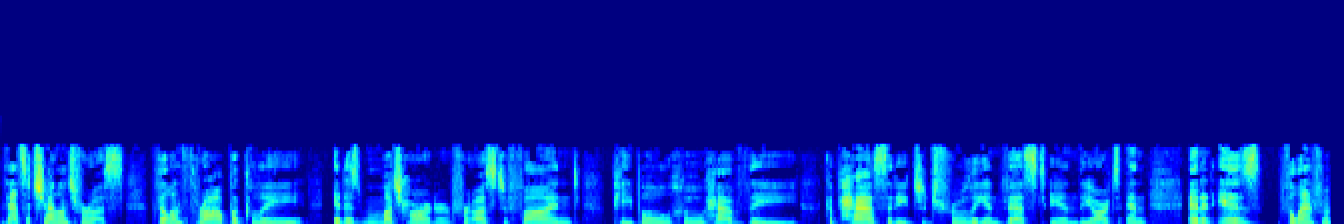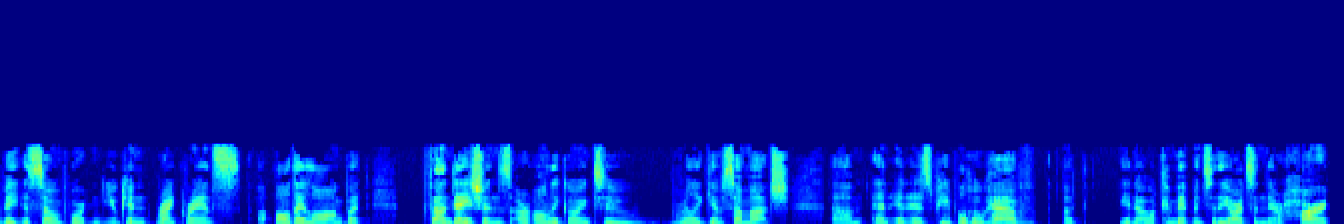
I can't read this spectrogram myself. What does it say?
that's a challenge for us. Philanthropically, it is much harder for us to find people who have the capacity to truly invest in the arts. And and it is philanthropy is so important. You can write grants all day long, but foundations are only going to really give so much. Um, and it is people who have a, you know a commitment to the arts in their heart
